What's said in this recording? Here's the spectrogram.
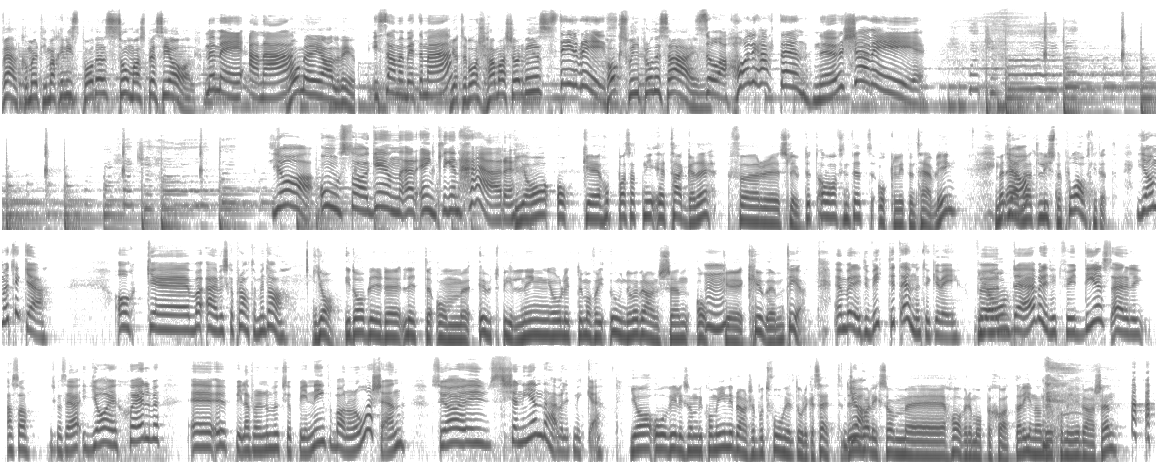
Välkommen till Maskinistpoddens sommarspecial! Med mig Anna, Och mig Alvin! i samarbete med Göteborgs Hammarservice Stilbrist. och Swepro Design! Så håll i hatten, nu kör vi! Ja, onsdagen är äntligen här. Ja, och eh, hoppas att ni är taggade för slutet av avsnittet och en liten tävling. Men Ja. även att lyssna på avsnittet. Ja, men tycker jag. Och eh, vad är det vi ska prata om idag? Ja, idag blir det lite om utbildning och lite hur man får in ungdom i branschen och Mm. eh, QMT. En väldigt viktigt ämne tycker vi. För Ja. det är väldigt viktigt, för dels är det, alltså, hur ska man säga, jag är själv eh, utbildad från en vuxenutbildning för bara några år sedan. Så jag eh, känner igen det här väldigt mycket. Ja, och vi, liksom, vi kom in i branschen på två helt olika sätt. Du Ja. var liksom eh, havremoppeskötare innan du kom in i branschen.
